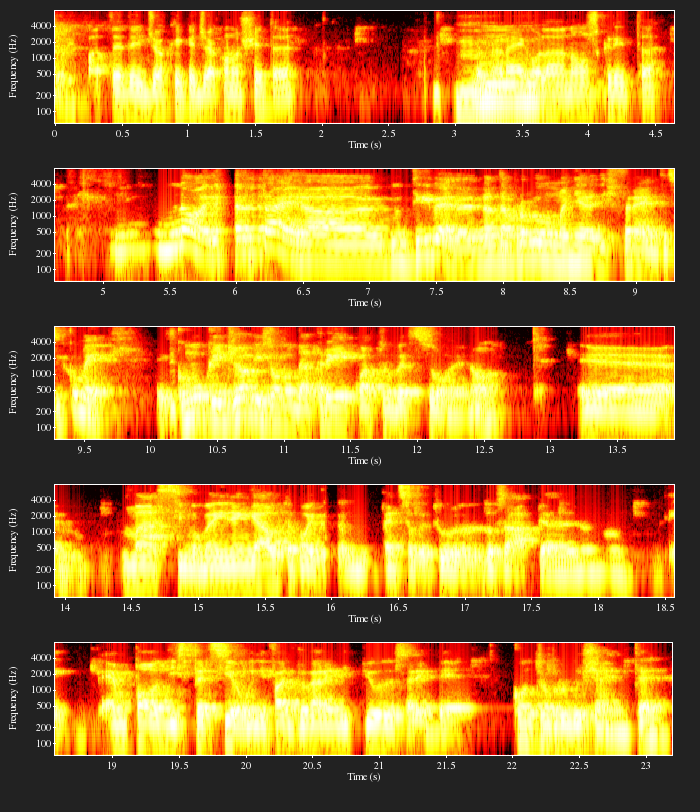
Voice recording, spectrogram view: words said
fate dei giochi che già conoscete? È una mm. regola non scritta? No, in realtà era, ti ripeto, è andata proprio in maniera differente. Siccome comunque i giochi sono da 3-4 persone, no? eh, massimo, ma in hangout poi penso che tu lo sappia, è un po' dispersivo, quindi far giocare di più sarebbe controproducente.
